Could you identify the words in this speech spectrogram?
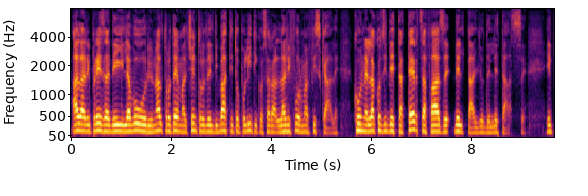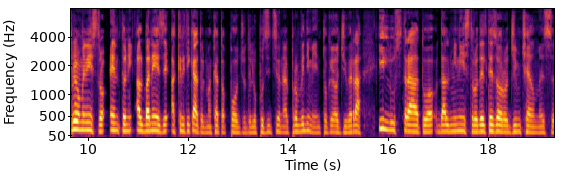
alla ripresa dei lavori, un altro tema al centro del dibattito politico sarà la riforma fiscale, con la cosiddetta terza fase del taglio delle tasse. Il primo ministro Anthony Albanese ha criticato il mancato appoggio dell'opposizione al provvedimento che oggi verrà illustrato dal ministro del Tesoro Jim Chalmers.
